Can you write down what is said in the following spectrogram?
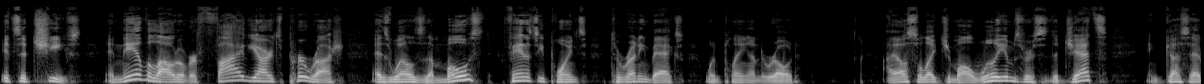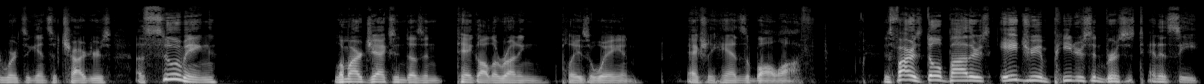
it's the Chiefs, and they have allowed over five yards per rush, as well as the most fantasy points to running backs when playing on the road. I also like Jamaal Williams versus the Jets and Gus Edwards against the Chargers, assuming Lamar Jackson doesn't take all the running plays away and actually hands the ball off. As far as don't bothers, Adrian Peterson versus Tennessee.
